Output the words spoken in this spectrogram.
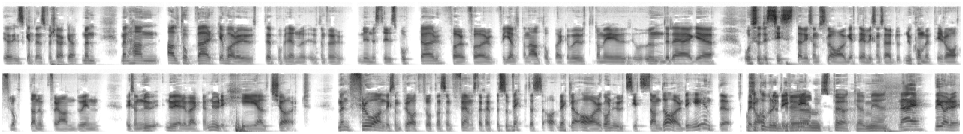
jag ska inte ens försöka. Men, men han, allt hopp verkar vara ute på utanför Minestridets portar för, för, för hjältarna. Allt hopp verkar vara ute. De är i underläge. Och så det sista liksom, slaget är liksom så här, nu kommer piratflottan upp för Anduin. Liksom, nu, nu är det verkligen nu är det helt kört. Men från liksom piratflottan som främsta skeppet så väcklas, vecklar Argon ut sitt standard. Det är inte pirater. Och så kommer det grön det, spökar med. Nej, det gör det,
